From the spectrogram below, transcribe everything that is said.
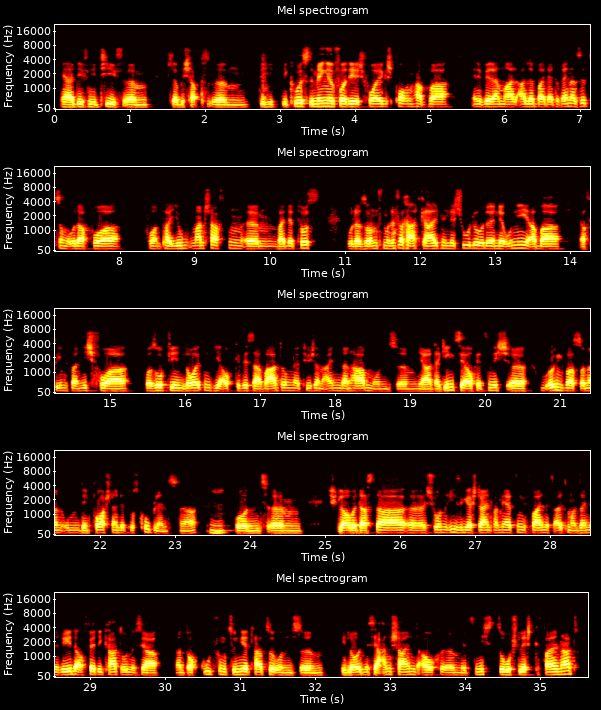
Ja, definitiv. Ähm, ich glaube, ich habe ähm, die, die größte Menge, vor der ich vorher gesprochen habe, war entweder mal alle bei der Trainersitzung oder vor vor ein paar Jugendmannschaften ähm, bei der TUS. oder sonst ein Referat gehalten in der Schule oder in der Uni, aber auf jeden Fall nicht vor, vor so vielen Leuten, die auch gewisse Erwartungen natürlich an einen dann haben. Und ähm, ja, da ging es ja auch jetzt nicht äh, um irgendwas, sondern um den Vorstand der TuS Koblenz. Ja. Mhm. Und ähm, ich glaube, dass da äh, schon ein riesiger Stein vom Herzen gefallen ist, als man seine Rede auch fertig hatte und es ja dann doch gut funktioniert hatte und ähm, den Leuten es ja anscheinend auch ähm, jetzt nicht so schlecht gefallen hat.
